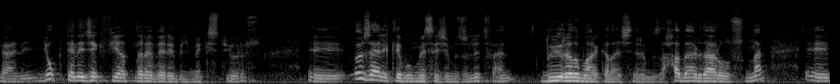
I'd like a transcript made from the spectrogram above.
yani yok denecek fiyatlara verebilmek istiyoruz. Ee, özellikle bu mesajımızı lütfen duyuralım arkadaşlarımıza, haberdar olsunlar. Ee,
